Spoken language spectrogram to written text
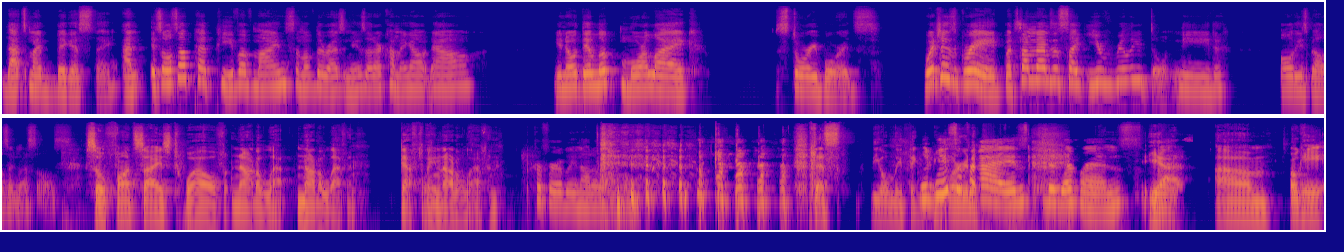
That's my biggest thing. And it's also a pet peeve of mine, some of the resumes that are coming out now. You know, they look more like storyboards, which is great, but sometimes it's like you really don't need all these bells and whistles. So font size 12, not 11, not 11. Definitely not 11. Preferably not 11. That's the only thing. You'd be surprised gonna... the difference. Yeah. Yes. Um, okay,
